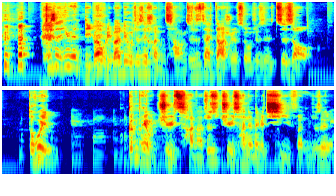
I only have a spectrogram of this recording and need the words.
就是因为礼拜五、礼拜六就是很长，就是在大学的时候，就是至少都会跟朋友聚餐啊，就是聚餐的那个气氛，就是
